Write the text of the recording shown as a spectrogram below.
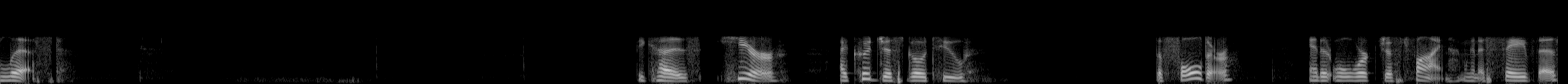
list. Because here I could just go to the folder and it will work just fine. I'm going to save this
